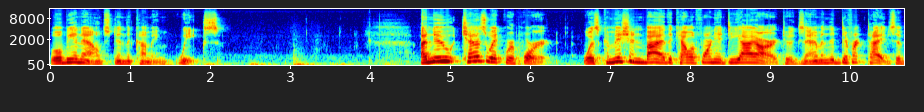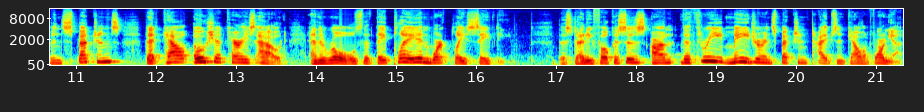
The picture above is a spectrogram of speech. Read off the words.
will be announced in the coming weeks. A new CHSWC report was commissioned by the California DIR to examine the different types of inspections that Cal OSHA carries out and the roles that they play in workplace safety. The study focuses on the three major inspection types in California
